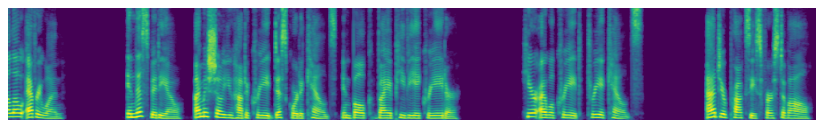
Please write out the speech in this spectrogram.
Hello everyone. In this video, I'ma show you how to create Discord accounts in bulk via PVA Creator. Here I will create three accounts. Add your proxies first of all.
